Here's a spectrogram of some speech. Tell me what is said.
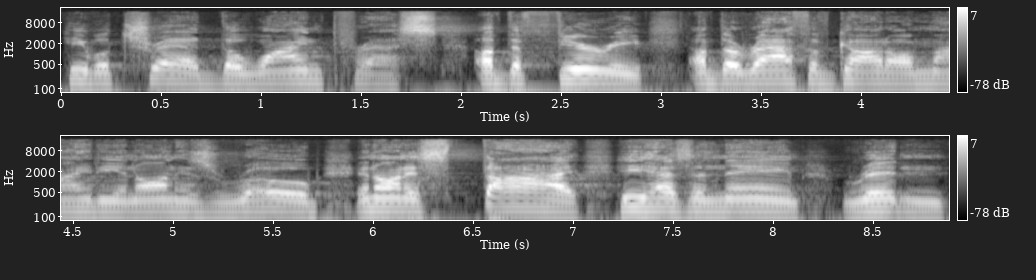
He will tread the winepress of the fury of the wrath of God Almighty, and on his robe and on his thigh he has a name written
